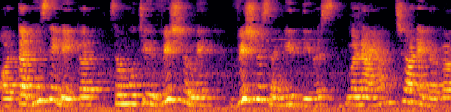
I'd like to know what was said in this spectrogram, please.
और तभी से लेकर समूचे विश्व में विश्व संगीत दिवस मनाया जाने लगा।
